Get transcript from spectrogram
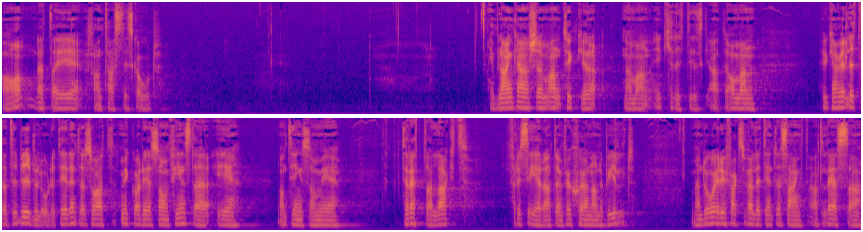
Ja, detta är fantastiska ord. Ibland kanske man tycker när man är kritisk att ja, men hur kan vi lita till bibelordet? Är det inte så att mycket av det som finns där är någonting som är tillrättalagt, friserat, en förskönande bild? Men då är det faktiskt väldigt intressant att läsa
